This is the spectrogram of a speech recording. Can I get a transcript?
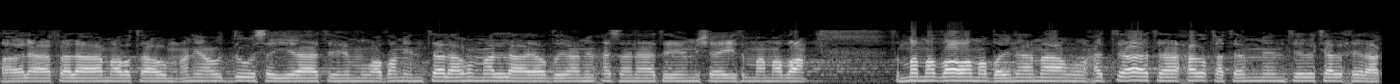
قال أفلا أمرتهم أن يعدوا سيئاتهم وضمنت لهم ألا يضيع من حسناتهم شيء ثم مضى ثم مضى ومضينا معه حتى أتى حلقة من تلك الحلق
